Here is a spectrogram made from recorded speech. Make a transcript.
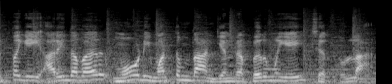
வித்தையை அறிந்தவர் மோடி மட்டும்தான் என்ற பெருமையை சேர்த்துள்ளார்.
